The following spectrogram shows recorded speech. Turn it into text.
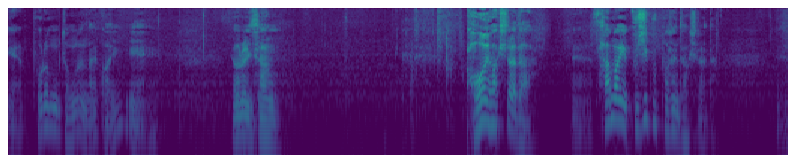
예, 보름 정도 됐나요 거의 예. 열흘 이상 거의 확실하다. 예, 사망이 99% 확실하다. 예,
